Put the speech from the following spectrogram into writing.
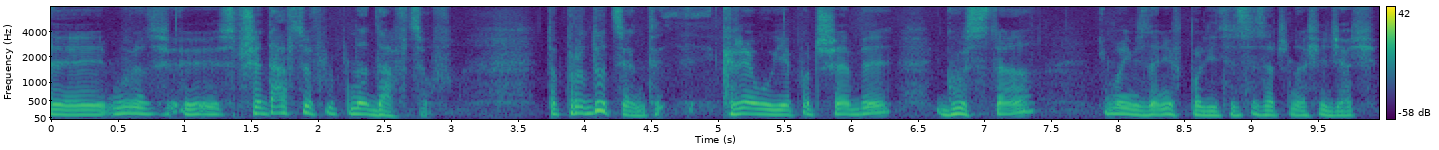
y, mówiąc, y, sprzedawców lub nadawców to producent kreuje potrzeby, gusta i moim zdaniem w polityce zaczyna się dziać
